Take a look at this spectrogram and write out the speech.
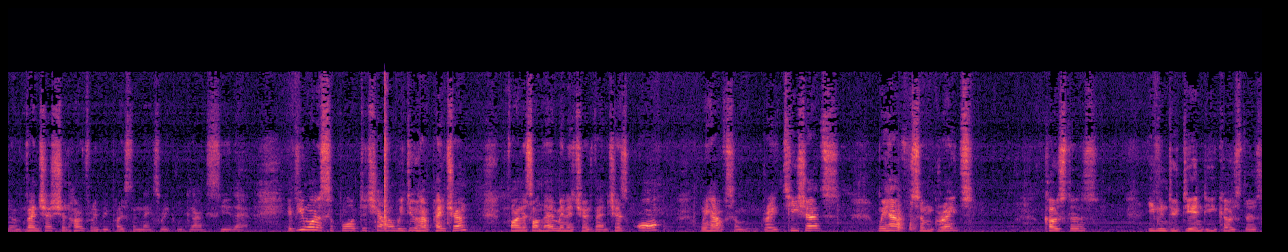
adventure should hopefully be posted next week. We're glad to see you there. If you want to support the channel, we do have Patreon. Find us on there, Miniature Adventures, or we have some great T-shirts. We have some great coasters. Even do D&D coasters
